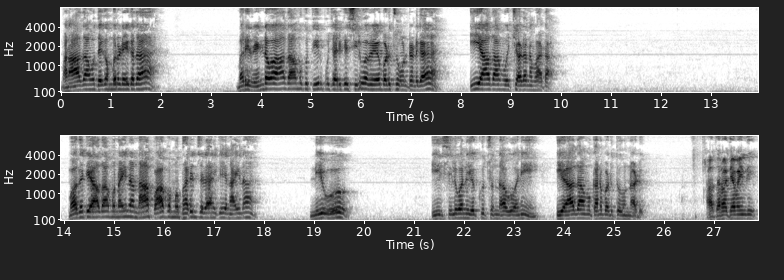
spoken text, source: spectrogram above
మన ఆదాము దిగంబరుడే కదా? మరి రెండవ ఆదాముకు తీర్పు జరిగి సిలువ వేయబడుచు ఉంటుండగా ఈ ఆదాము వచ్చాడన్నమాట. మొదటి ఆదామునైనా నా పాపము భరించడానికి నాయనా నీవు ఈ సిలువను ఎక్కుచున్నావు అని ఈ ఆదాము కనబడుతూ ఉన్నాడు. ఆ తర్వాత ఏమైంది?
